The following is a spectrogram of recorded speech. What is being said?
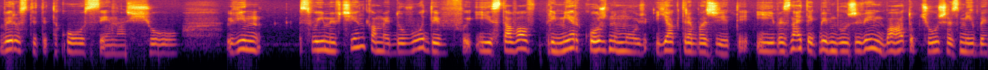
виростити такого сина, що він своїми вчинками доводив і ставав примір кожному, як треба жити. І ви знаєте, якби він був живий, він багато б чого ще зміг би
